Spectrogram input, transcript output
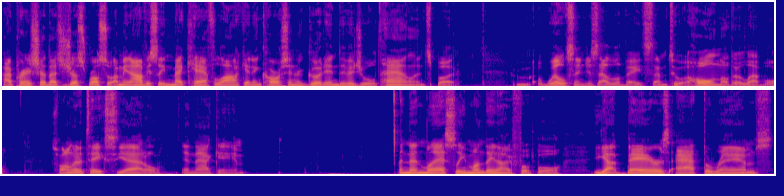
I'm pretty sure that's just Russell. I mean, obviously Metcalf, Lockett, and Carson are good individual talents, but Wilson just elevates them to a whole nother level. So I'm going to take Seattle in that game. And then lastly, Monday Night Football. You got Bears at the Rams.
